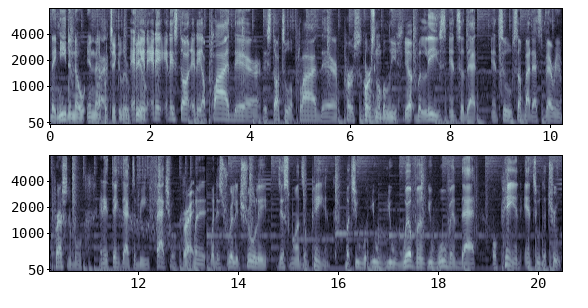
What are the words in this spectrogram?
they need to know in that Right. particular And, field. and, and, they, and they start and they apply their they start to apply their personal Personal beliefs. Yep. beliefs into that into somebody that's very impressionable and they think that to be factual Right. when it when it's really truly just one's opinion but you you you woven you woven that opinion into the truth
